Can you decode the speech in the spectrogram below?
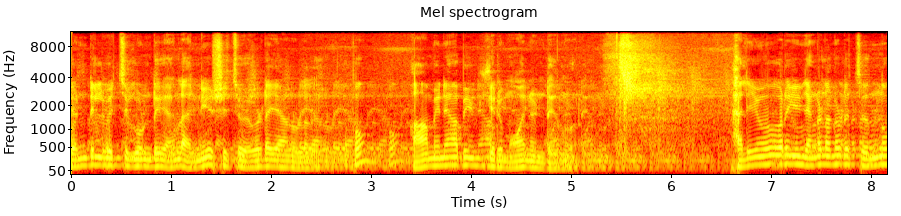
ടെണ്ടിൽ വെച്ചുകൊണ്ട് ഞങ്ങൾ അന്വേഷിച്ചു എവിടെയാണുള്ളത്. അപ്പം ആമിനാബിക്ക് ഒരു മോനുണ്ട് എന്ന് പറയും. ഹലീമ പറയും ഞങ്ങൾ അങ്ങോട്ട് ചെന്നു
